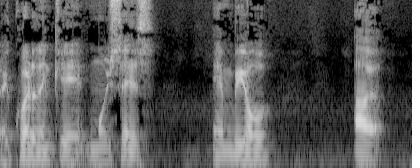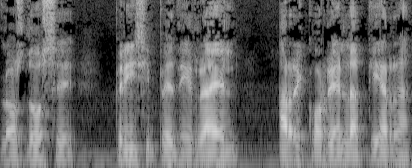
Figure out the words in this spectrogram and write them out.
Recuerden que Moisés envió a los doce príncipes de Israel a recorrer la tierra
